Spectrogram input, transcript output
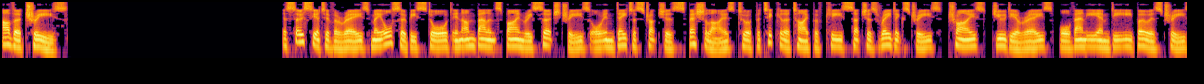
Other trees Associative arrays may also be stored in unbalanced binary search trees or in data structures specialized to a particular type of keys such as radix trees, tries, Judy arrays, or Van EMDE Boas trees,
